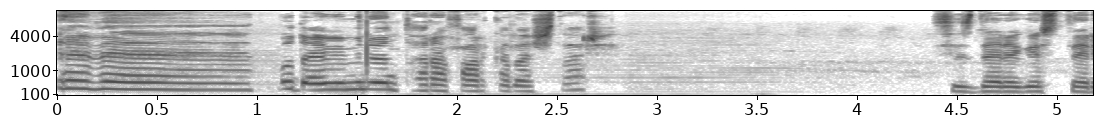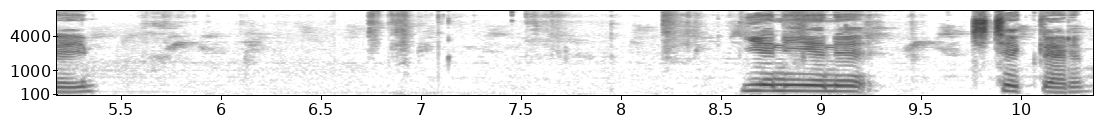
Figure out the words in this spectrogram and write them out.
Evet, bu da evimin ön tarafı arkadaşlar. Sizlere göstereyim. Yeni yeni çiçeklerim.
